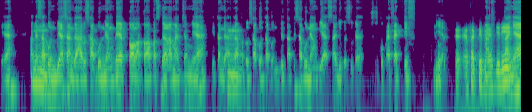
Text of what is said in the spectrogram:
ya. Pakai hmm. sabun biasa nggak harus sabun yang detol atau apa segala macam ya. Kita nggak nggak hmm. perlu sabun-sabun itu tapi sabun yang biasa juga sudah cukup efektif. Ya. Efektif ya. Jadi Makanya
